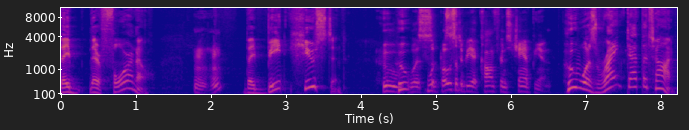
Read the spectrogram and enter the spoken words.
They they're four and 0 Mm-hmm. They beat Houston, Who, Who- was supposed sup- to be a conference champion? who was ranked at the time.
